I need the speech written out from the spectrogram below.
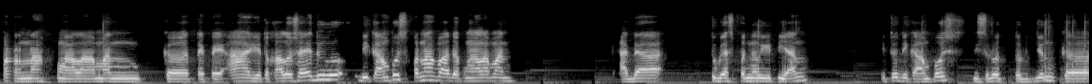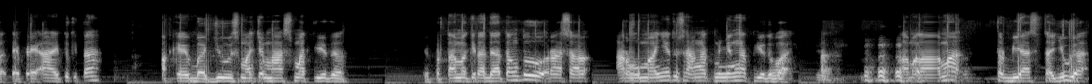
pernah pengalaman ke TPA gitu. Kalau saya dulu di kampus pernah Pak ada pengalaman, ada tugas penelitian itu di kampus disuruh terjun ke TPA itu kita pakai baju semacam hazmat gitu. Ya, pertama kita datang tuh rasa aromanya itu sangat menyengat gitu Pak. Lama-lama terbiasa juga.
